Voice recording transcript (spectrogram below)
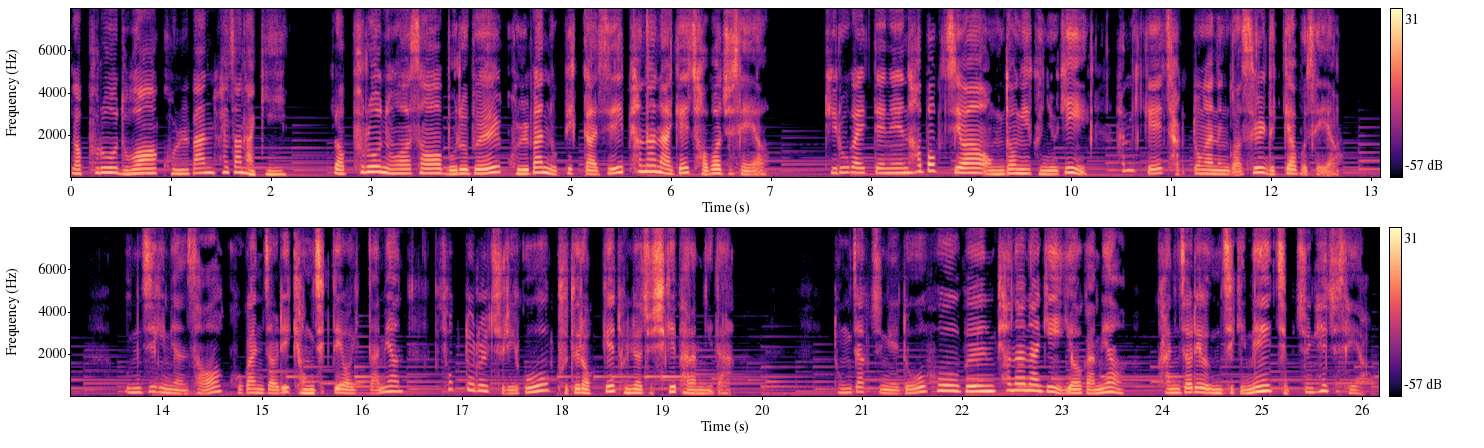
옆으로 누워 골반 회전하기. 옆으로 누워서 무릎을 골반 높이까지 편안하게 접어주세요. 뒤로 갈 때는 허벅지와 엉덩이 근육이 함께 작동하는 것을 느껴보세요. 움직이면서 고관절이 경직되어 있다면 속도를 줄이고 부드럽게 돌려주시기 바랍니다. 동작 중에도 호흡은 편안하게 이어가며 관절의 움직임에 집중해 주세요.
